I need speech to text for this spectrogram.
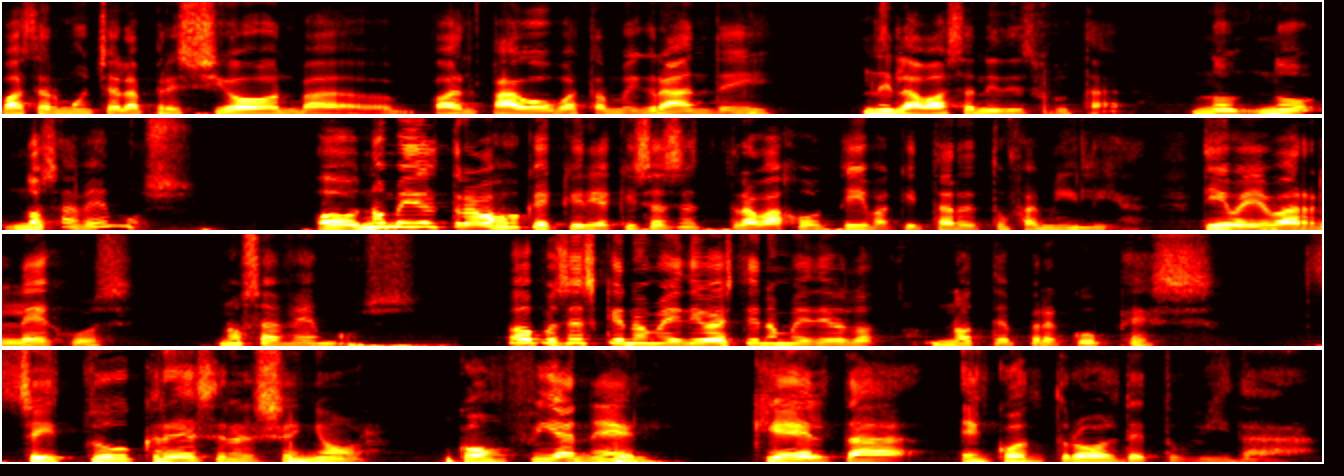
va a ser mucha la presión, va, el pago va a estar muy grande y ni la vas a ni disfrutar. No, no, no sabemos. O no me dio el trabajo que quería. Quizás ese trabajo te iba a quitar de tu familia. Te iba a llevar lejos. No sabemos. Oh, pues es que no me dio este y no me dio el otro. No te preocupes. Si tú crees en el Señor, confía en Él, que Él está en control de tu vida.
